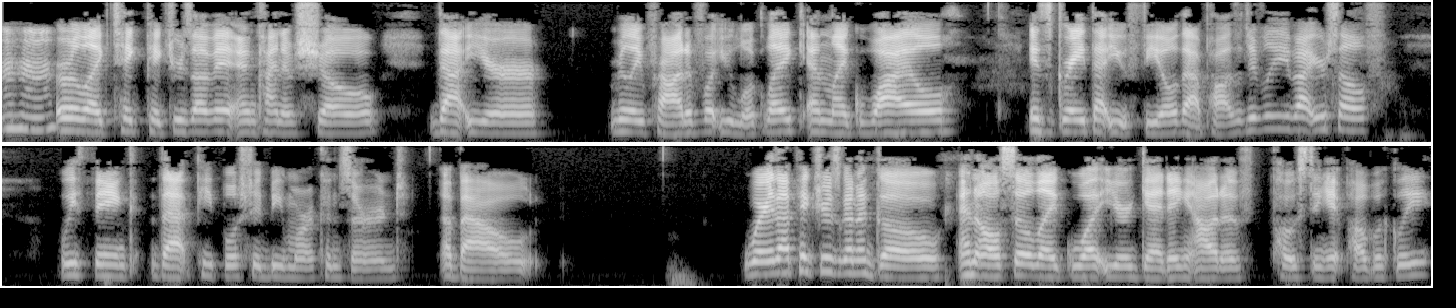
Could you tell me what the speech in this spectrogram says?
Mm-hmm. or like take pictures of it and kind of show that you're really proud of what you look like and like while it's great that you feel that positively about yourself we think that people should be more concerned about where that picture is going to go and also like what you're getting out of posting it publicly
